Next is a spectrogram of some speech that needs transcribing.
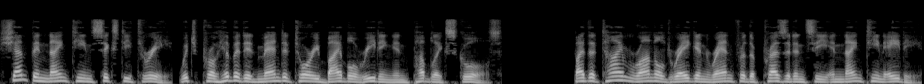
Schempp in 1963, which prohibited mandatory Bible reading in public schools. By the time Ronald Reagan ran for the presidency in 1980,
